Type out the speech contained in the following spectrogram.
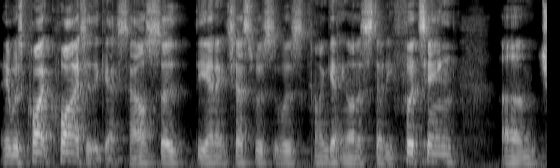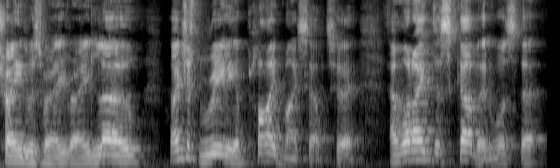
it was quite quiet at the guest house, so the NHS was was kind of getting on a steady footing. Um, trade was very very low. I just really applied myself to it, and what I discovered was that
